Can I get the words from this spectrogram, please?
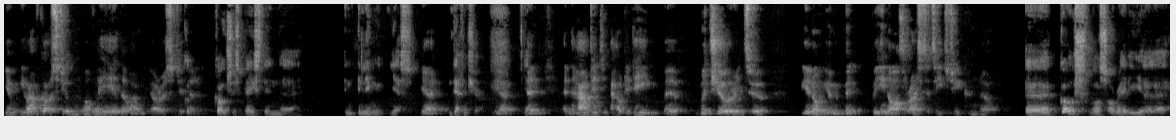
You, you have got a student over here, though, haven't you? Or a student? Coach is based in uh, in Inling, yes, Yeah, in Devonshire. yeah. Yeah. And and how did how did he uh, mature into, you know, you m- being authorized to teach Jeet Kune Do? Uh, Koos was already uh,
